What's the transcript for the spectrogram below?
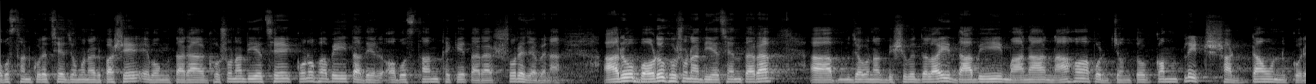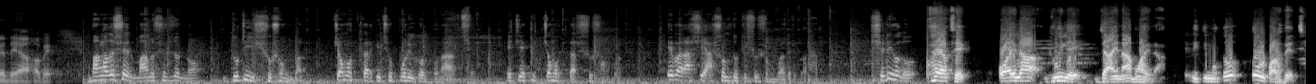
অবস্থান করেছে যমুনার পাশে এবং তারা ঘোষণা দিয়েছে কোনোভাবেই তাদের অবস্থান থেকে তারা সরে যাবে না। আরও বড় ঘোষণা দিয়েছেন তারা জগন্নাথ বিশ্ববিদ্যালয় দাবি মানা না হওয়া পর্যন্ত কমপ্লিট শাটডাউন করে দেয়া হবে। বাংলাদেশের মানুষের জন্য দুটি সুসংবাদ, চমৎকার কিছু পরিকল্পনা আছে। এটি একটি চমৎকার সুসংবাদ। এবার আসি আসল দুটি সুসংবাদের কথা। সেটি হলো কথায় আছে কয়লা ধুইলে যায় না ময়লা। রীতিমতো তোলপাড় হয়েছে।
